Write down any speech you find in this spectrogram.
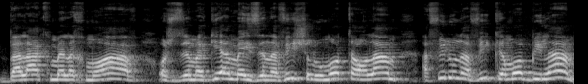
בלק מלך מואב, או שזה מגיע מאיזה נביא של אומות העולם, אפילו נביא כמו בלעם.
